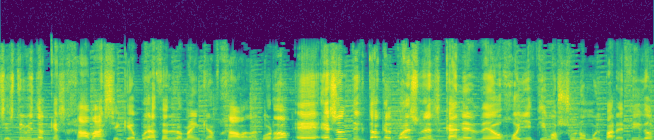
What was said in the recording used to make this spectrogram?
si estoy viendo que es Java, así que voy a hacerlo Minecraft Java, ¿de acuerdo? Eh, es un TikTok el cual es un escáner de ojo y hicimos uno muy parecido,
